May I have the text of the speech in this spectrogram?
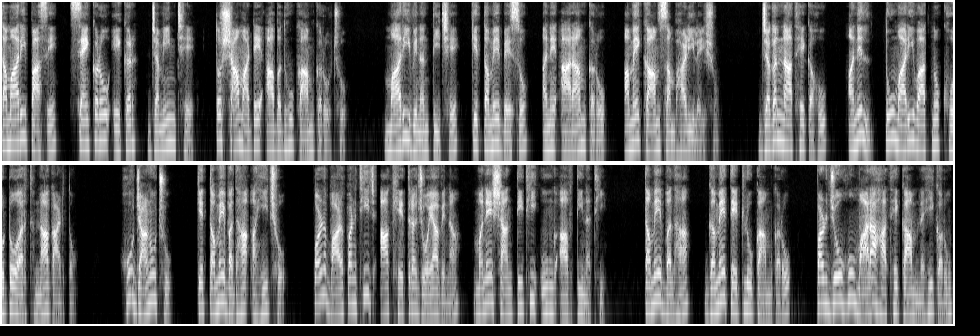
તમારી પાસે સેંકડો એકર જમીન છે, તો શા માટે આ બધું કામ કરો છો? મારી વિનંતી છે કે તમે બેસો અને આરામ કરો, અમે કામ સંભાળી લઈશું. જગન્નાથે કહું, અનિલ, તું મારી વાતનો ખોટો અર્થ ના કાઢતો. હું જાણું છું કે તમે બધા અહીં છો, પણ બાળપણથી જ આ ખેત્ર જોયા વિના મને શાંતિથી ઊંઘ આવતી નથી. તમે બધા ગમે તેટલું કામ કરો, પણ જો હું મારા હાથે કામ નહીં કરું,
